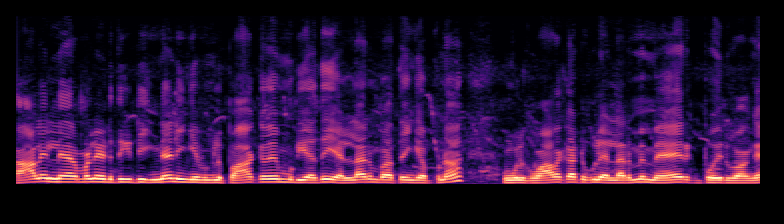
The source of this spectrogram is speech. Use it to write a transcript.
காலையில் நேரமெல்லாம் எடுத்துக்கிட்டிங்கன்னா நீங்கள் இவங்களை பார்க்கவே முடியாது. எல்லோரும் பார்த்தீங்க அப்படின்னா உங்களுக்கு வாழைக்காட்டுக்குள்ளே எல்லாருமே மேயருக்கு போயிடுவாங்க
